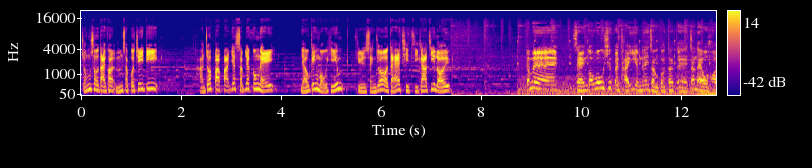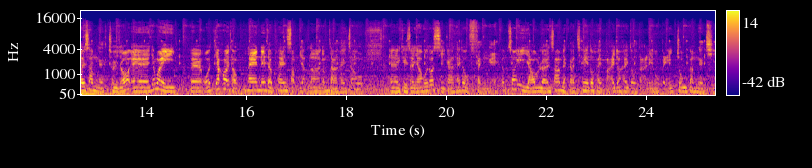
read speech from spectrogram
總數大概五十個 JD，行咗八百一十一公里，有驚無險，完成咗我第一次自駕之旅。咁诶，成、個 road trip 嘅體驗咧，就覺得誒、真係好開心嘅。除咗誒、因為誒、我一開頭 plan 咧就 plan 十日啦，咁但係就誒、其實有好多時間喺度揈嘅，咁所以有兩三日架車都係擺咗喺度，但係你要俾租金嘅錢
